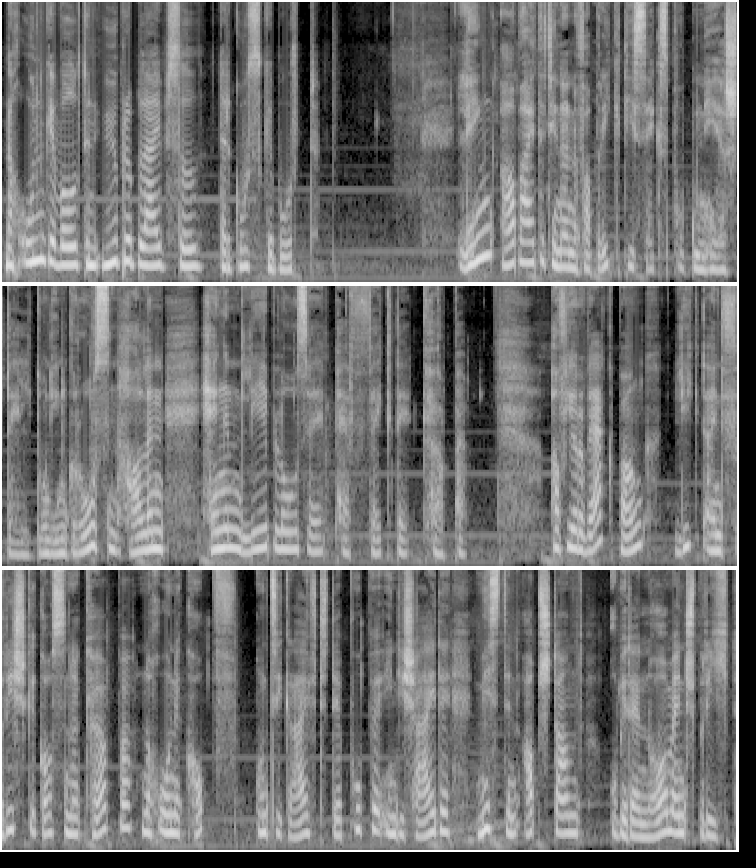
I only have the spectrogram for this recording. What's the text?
nach ungewollten Überbleibsel der Gussgeburt. Ling arbeitet in einer Fabrik, die Sexpuppen herstellt, und in großen Hallen hängen leblose, perfekte Körper. Auf ihrer Werkbank liegt ein frisch gegossener Körper, noch ohne Kopf, und sie greift der Puppe in die Scheide, misst den Abstand, ob er der Norm entspricht.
